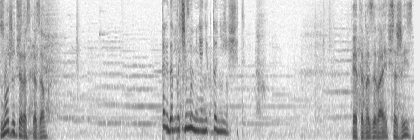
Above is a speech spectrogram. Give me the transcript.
Может, и рассказал. Тогда почему меня никто не ищет? Это называется жизнь.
